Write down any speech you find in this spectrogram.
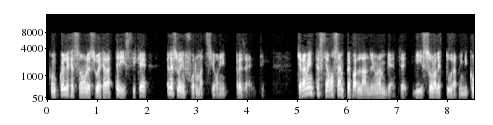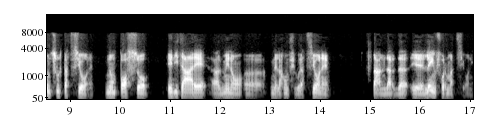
con quelle che sono le sue caratteristiche e le sue informazioni presenti. Chiaramente stiamo sempre parlando in un ambiente di sola lettura, quindi consultazione. Non posso editare, almeno eh, nella configurazione standard, eh, le informazioni.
